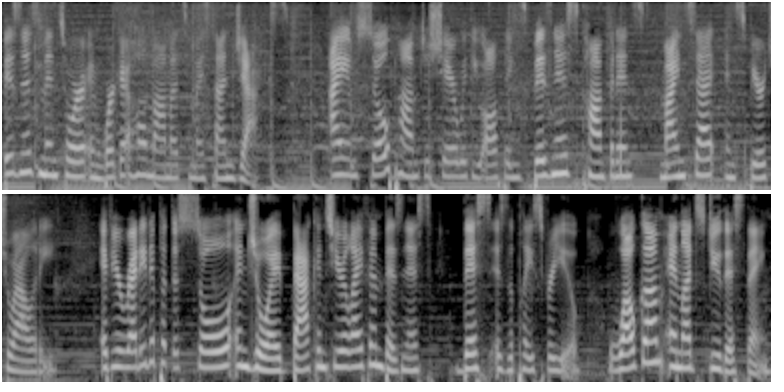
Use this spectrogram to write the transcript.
business mentor, and work at home mama to my son, Jax. I am so pumped to share with you all things business, confidence, mindset, and spirituality. If you're ready to put the soul and joy back into your life and business, this is the place for you. Welcome, and let's do this thing.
